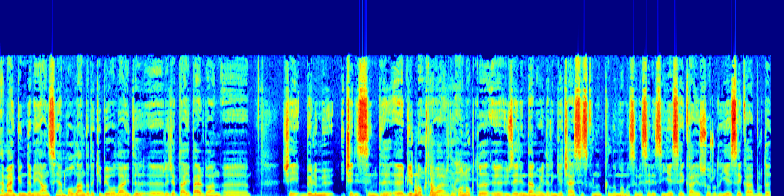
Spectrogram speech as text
hemen gündeme yansıyan Hollanda'daki bir olaydı. E, Recep Tayyip Erdoğan e, şey bölümü içerisinde e, bir nokta vardı. O nokta e, üzerinden oyların geçersiz kılın kılınmaması meselesi YSK'ya soruldu. YSK burada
